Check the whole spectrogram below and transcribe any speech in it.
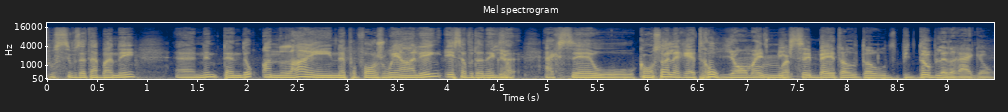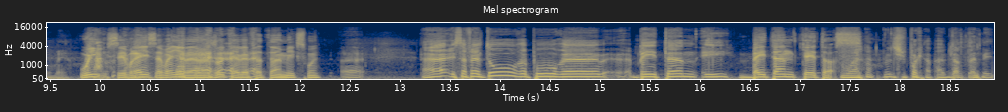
pour si vous êtes abonné. Euh, Nintendo Online pour pouvoir jouer en ligne et ça vous donne accès aux consoles rétro. Ils ont même mixé Battletoads puis Double Dragon. Mais... Oui, c'est vrai, c'est vrai, il y avait un jeu qui avait fait un mix, oui. Euh, et ça fait le tour pour euh, Bayton et. Bayton Katos. Voilà, je suis pas capable de le retenir.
